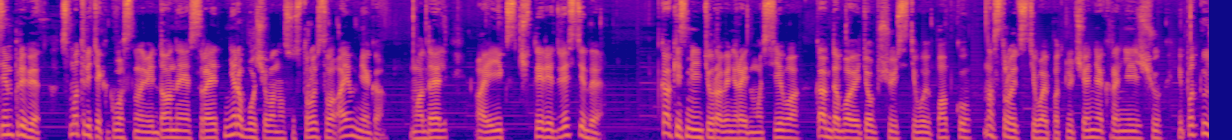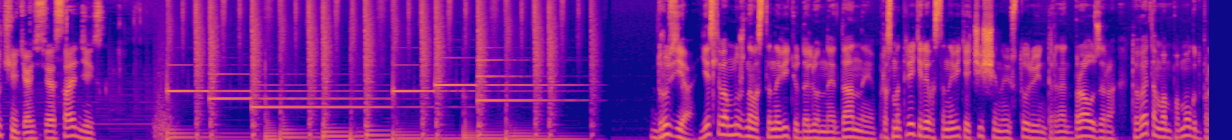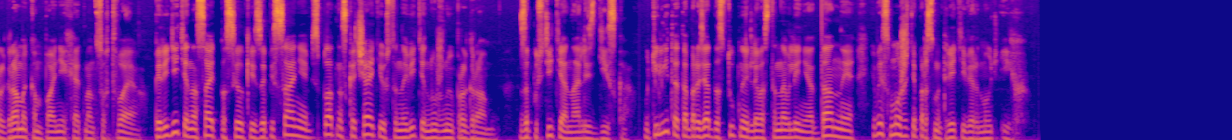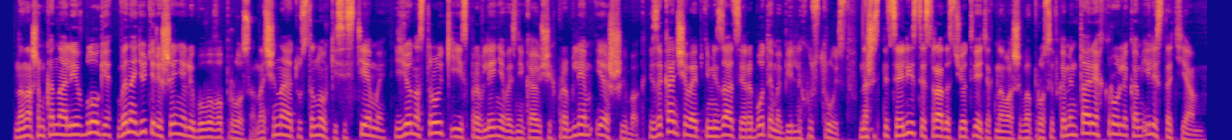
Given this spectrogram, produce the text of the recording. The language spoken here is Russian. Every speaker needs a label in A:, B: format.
A: Всем привет! Смотрите как восстановить данные с RAID нерабочего NAS устройства iOmega, модель AX4200D. Как изменить уровень RAID массива, как добавить общую сетевую папку, настроить сетевое подключение к хранилищу и подключить ICSI диск.
B: Друзья, если вам нужно восстановить удаленные данные, просмотреть или восстановить очищенную историю интернет-браузера, то в этом вам помогут программы компании Hetman Software. Перейдите на сайт по ссылке из описания, бесплатно скачайте и установите нужную программу. Запустите анализ диска. Утилиты отобразят доступные для восстановления данные, и вы сможете просмотреть и вернуть их. На нашем канале и в блоге вы найдете решение любого вопроса, начиная от установки системы, ее настройки и исправления возникающих проблем и ошибок, и заканчивая оптимизацией работы мобильных устройств. Наши специалисты с радостью ответят на ваши вопросы в комментариях к роликам или статьям.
